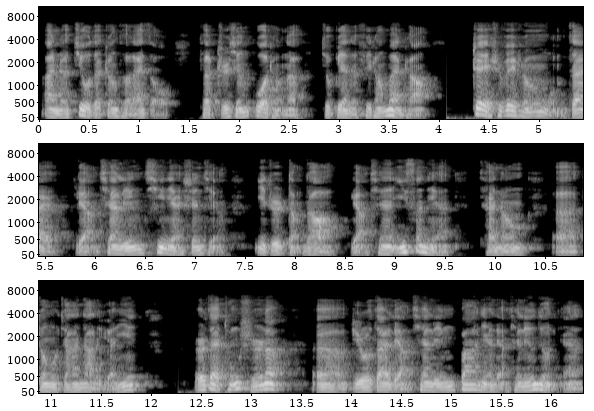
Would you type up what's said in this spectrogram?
按照旧的政策来走，它执行过程呢就变得非常漫长。这也是为什么我们在两千零七年申请，一直等到两千一三年才能呃登陆加拿大的原因。而在同时呢，呃，比如在两千零八年、两千零九年，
